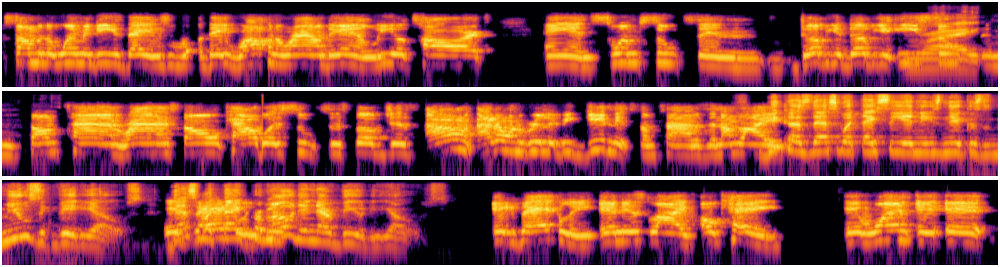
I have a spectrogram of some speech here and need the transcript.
some of the women these days, they walking around there in leotards and swimsuits and WWE right. suits and sometimes rhinestone cowboy suits and stuff. Just I don't I don't really be getting it sometimes, and I'm like because that's what they see in these niggas' music videos. Exactly. That's what they promote in their videos. Exactly, and it's like okay, it one it, it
